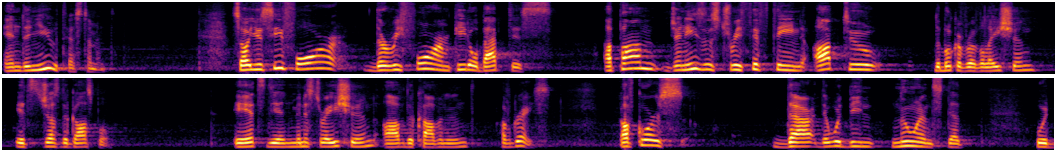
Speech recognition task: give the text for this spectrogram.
and the New Testament. So you see, for the Reformed Pedo Baptists, upon Genesis 3:15 up to the book of Revelation, it's just the gospel. It's the administration of the covenant of grace. Of course, there, there would be nuance that would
